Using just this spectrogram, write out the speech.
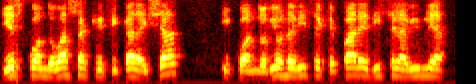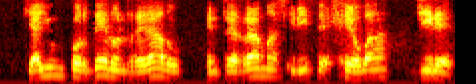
Y es cuando va a sacrificar a Isaac y cuando Dios le dice que pare, dice la Biblia que hay un cordero enredado entre ramas y dice Jehová Jiret.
